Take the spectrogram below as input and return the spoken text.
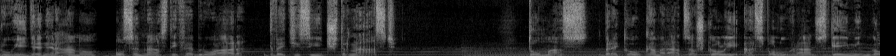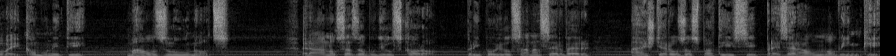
Druhý deň ráno, 18. február 2014. Tomas, Brekov kamarát zo školy a spoluhráč z gamingovej komunity, mal zlú noc. Ráno sa zobudil skoro, pripojil sa na server a ešte rozospatý si prezeral novinky.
